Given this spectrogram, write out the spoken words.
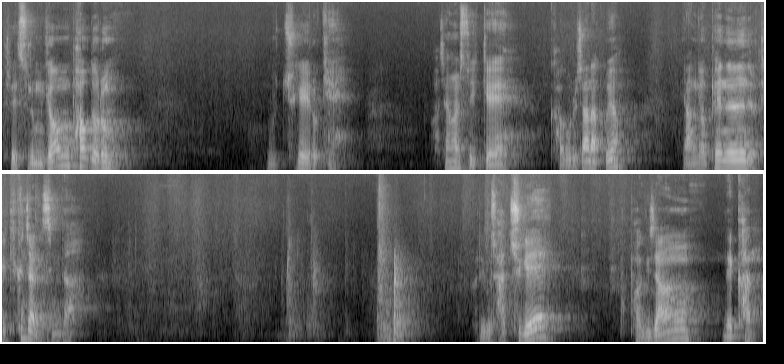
드레스룸 겸 파우더룸. 우측에 이렇게 화장할 수 있게 가구를 짜놨고요. 양옆에는 이렇게 키 큰 장이 있습니다. 그리고 좌측에 붙박이장 4칸.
